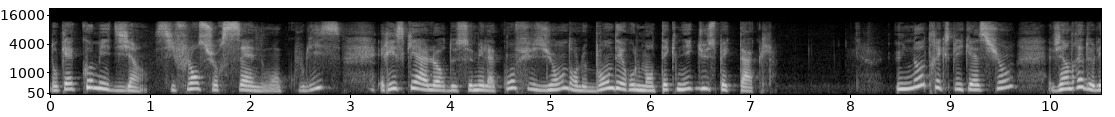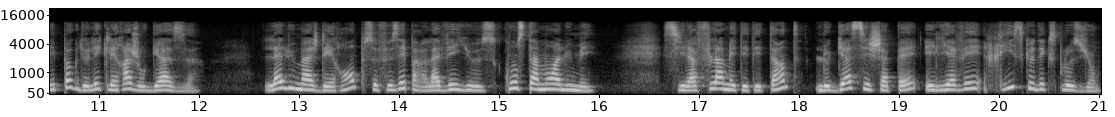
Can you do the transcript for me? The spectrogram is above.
Donc un comédien sifflant sur scène ou en coulisses risquait alors de semer la confusion dans le bon déroulement technique du spectacle. Une autre explication viendrait de l'époque de l'éclairage au gaz. L'allumage des rampes se faisait par la veilleuse, constamment allumée. Si la flamme était éteinte, le gaz s'échappait et il y avait risque d'explosion.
